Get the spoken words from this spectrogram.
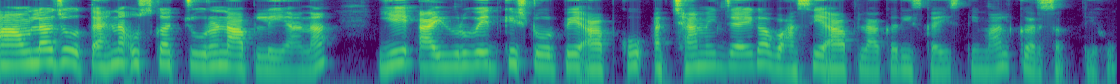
आंवला जो होता है ना, उसका चूर्ण आप ले आना। ये आयुर्वेद के स्टोर पे आपको अच्छा मिल जाएगा, वहाँ से आप लाकर इसका इस्तेमाल कर सकते हो।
